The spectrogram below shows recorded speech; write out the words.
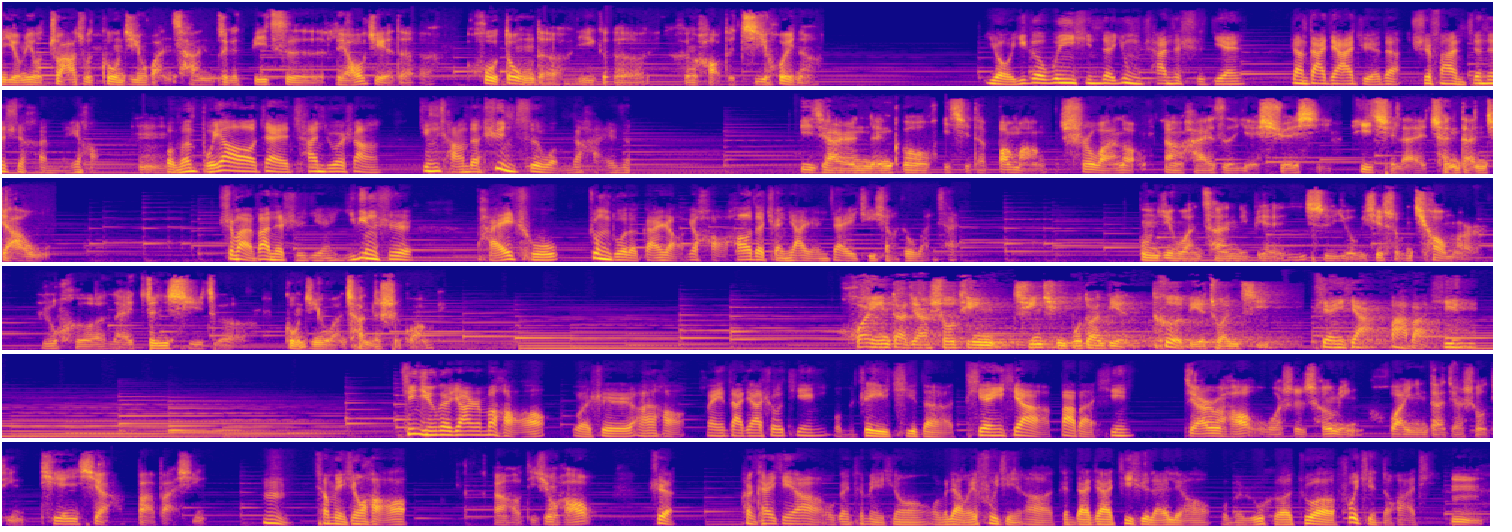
们有没有抓住共进晚餐这个彼此了解的互动的一个很好的机会呢？有一个温馨的用餐的时间，让大家觉得吃饭真的是很美好。嗯，我们不要在餐桌上经常的训斥我们的孩子。一家人能够一起的帮忙吃完了，让孩子也学习，一起来承担家务。吃晚饭的时间一定是排除众多的干扰，要好好的全家人在一起享受晚餐。共进晚餐里边是有一些什么窍门儿？如何来珍惜这个共进晚餐的时光？欢迎大家收听《亲情不断电》特别专辑《天下爸爸心》。亲情的家人们好，我是安好，欢迎大家收听我们这一期的《天下爸爸心》。家人们好，我是程明，欢迎大家收听《天下爸爸行》。嗯，程敏兄好，然后弟兄好。是，很开心啊！我跟陈敏兄，我们两位父亲啊，跟大家继续来聊我们如何做父亲的话题。嗯，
